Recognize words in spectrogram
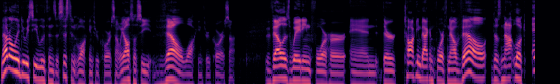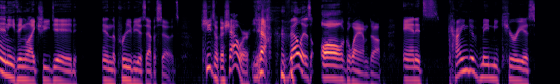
not only do we see Luthen's assistant walking through Coruscant, we also see Vel walking through Coruscant. Vel is waiting for her, and they're talking back and forth. Now, Vel does not look anything like she did in the previous episodes. she took a shower. Yeah, Vel is all glammed up, and it's kind of made me curious.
